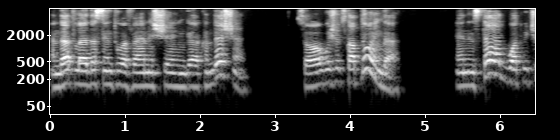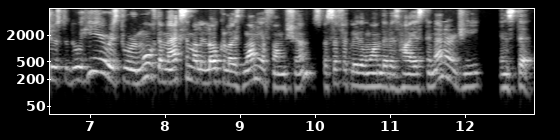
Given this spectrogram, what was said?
And that led us into a vanishing uh, condition so we should stop doing that. And instead, what we choose to do here is to remove the maximally localized Wannier function, specifically the one that is highest in energy, instead.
